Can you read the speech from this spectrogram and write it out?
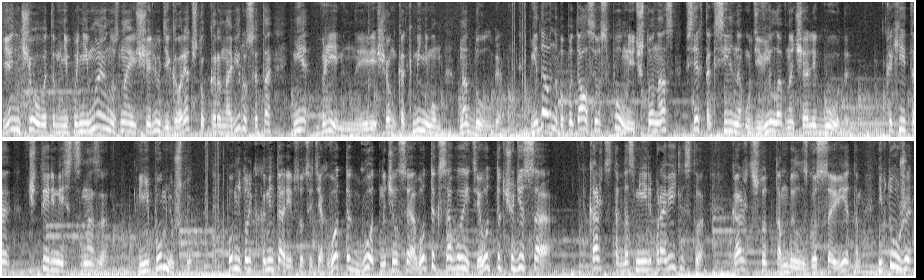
Я ничего в этом не понимаю, но знающие люди говорят, что коронавирус – это не временная вещь, он как минимум надолго. Недавно попытался вспомнить, что нас всех так сильно удивило в начале года. Какие-то 4 месяца назад. И не помню, что. Помню только комментарии в соцсетях. Вот так год начался, вот так события, вот так чудеса. Кажется, тогда сменили правительство. Кажется, что-то там было с госсоветом. Никто уже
